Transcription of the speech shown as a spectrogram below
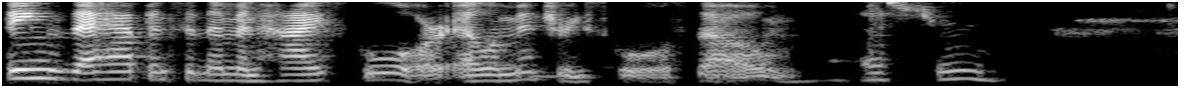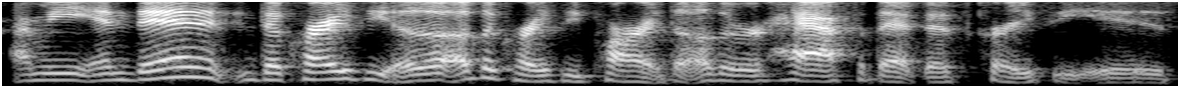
things that happen to them in high school or elementary school so that's true I mean, and then the crazy, the other crazy part, the other half of that that's crazy is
